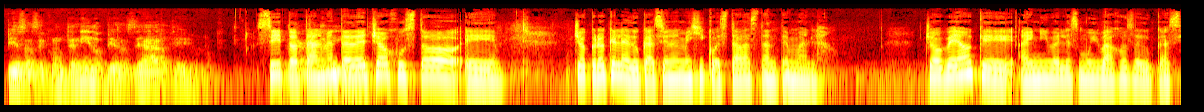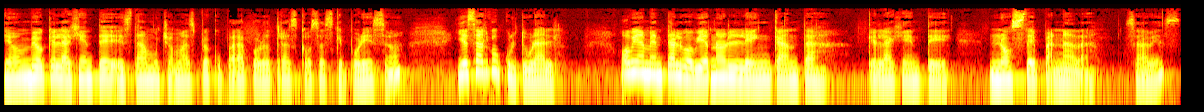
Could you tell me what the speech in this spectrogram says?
piezas de contenido, piezas de arte. Sí, totalmente. De hecho, justo eh, yo creo que la educación en México está bastante mala. Yo veo que hay niveles muy bajos de educación, veo que la gente está mucho más preocupada por otras cosas que por eso, y es algo cultural. Obviamente al gobierno le encanta que la gente no sepa nada, ¿sabes?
